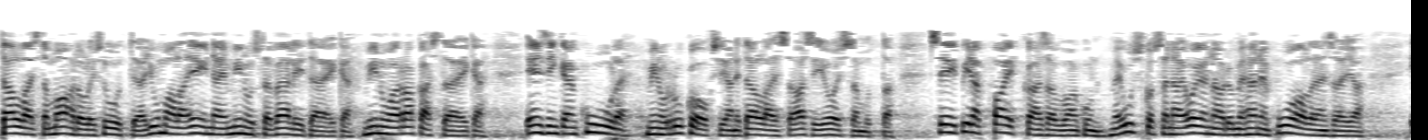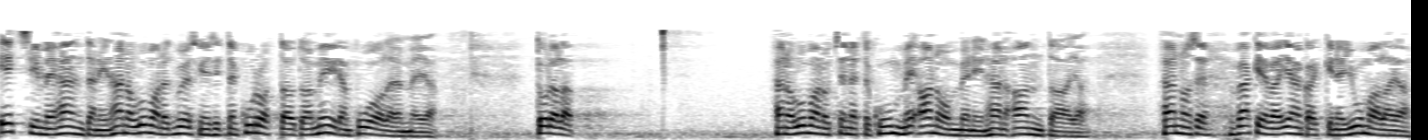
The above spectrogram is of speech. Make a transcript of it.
tällaista mahdollisuutta ja Jumala ei näin minusta välitä eikä minua rakasta eikä ensinkään kuule minun rukouksiani tällaisissa asioissa, mutta se ei pidä paikkaansa, vaan kun me uskossa näin ojennaudumme hänen puoleensa ja etsimme häntä, niin hän on luvannut myöskin sitten kurottautua meidän puoleemme ja todella hän on luvannut sen, että kun me anomme, niin hän antaa ja hän on se väkevä iankaikkinen Jumala ja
